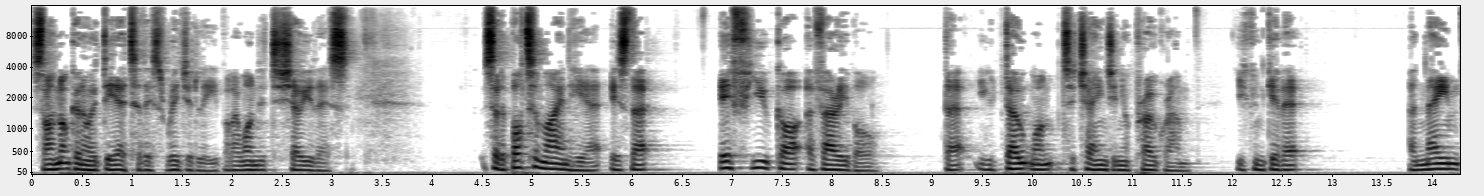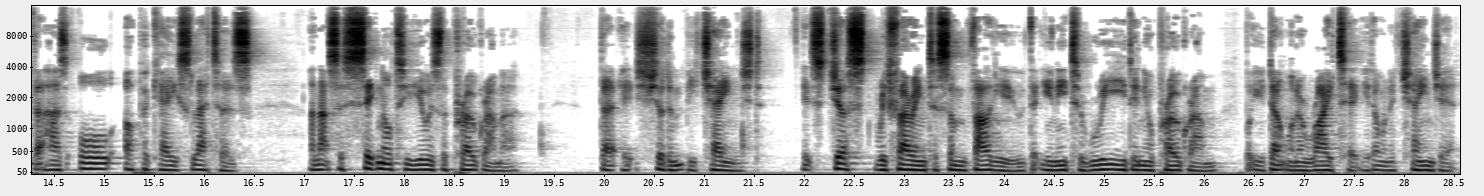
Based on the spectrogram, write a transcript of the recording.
So I'm not going to adhere to this rigidly, but I wanted to show you this. So the bottom line here is that if you've got a variable that you don't want to change in your program, you can give it a name that has all uppercase letters. And that's a signal to you as the programmer that it shouldn't be changed. It's just referring to some value that you need to read in your program, but you don't want to write it, you don't want to change it.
